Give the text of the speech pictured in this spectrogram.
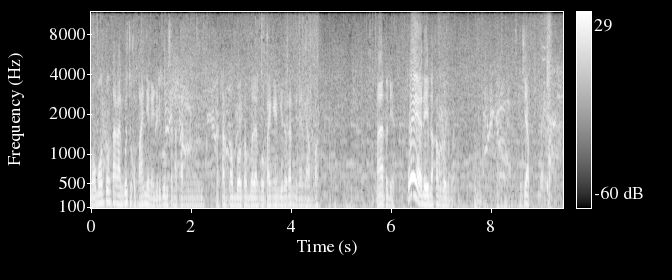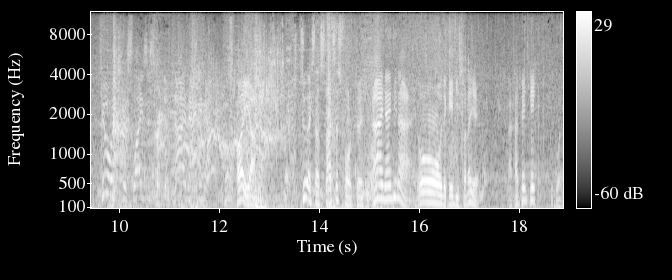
Ngomong-ngomong tuh tangan gue cukup panjang ya, jadi gue bisa nekan nekan tombol-tombol yang gue pengen gitu kan dengan gampang. Mana tuh dia? Wih, ada di belakang gue coba. Oke, siap. Two extra slices for just nine ninety nine. Oh iya. Two extra slices for 29.99. Oh, udah kayak diskon aja. ya? Makan pancake, gituan.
